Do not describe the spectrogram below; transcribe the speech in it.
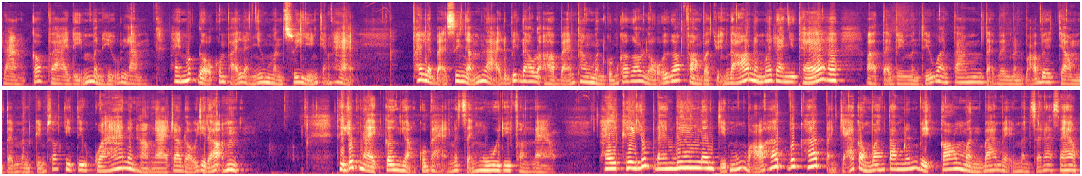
rằng có vài điểm mình hiểu lầm hay mức độ không phải là như mình suy diễn chẳng hạn. Hay là bạn suy ngẫm lại để biết đâu là ở à, bản thân mình cũng có góp lỗi góp phần vào chuyện đó nên mới ra như thế ha. À, tại vì mình thiếu quan tâm tại vì mình bỏ bê chồng tại mình kiểm soát chi tiêu quá nên họ ngại trao đổi gì đó thì lúc này cơn giận của bạn nó sẽ nguôi đi phần nào. Hay khi lúc đang điên lên chỉ muốn bỏ hết, vứt hết, bạn chả còn quan tâm đến việc con mình, ba mẹ mình sẽ ra sao.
